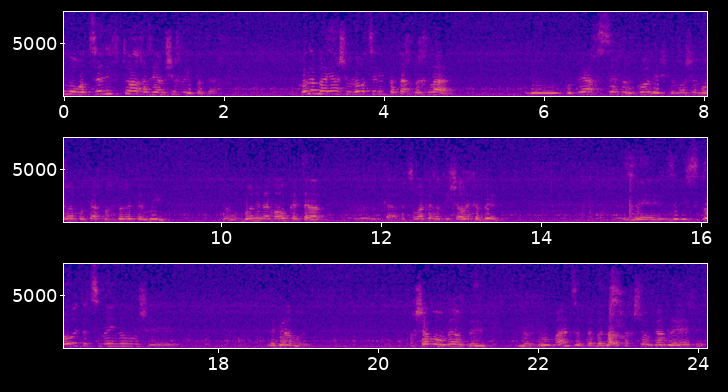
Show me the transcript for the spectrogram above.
אם הוא רוצה לפתוח, אז זה ימשיך להיפתח. כל הבעיה שהוא לא רוצה להיפתח בכלל. הוא פותח ספר קודש כמו שמורה פותח מחברת תלמיד. בואו נראה מה הוא כתב, בצורה כזאת אפשר לקבל. זה, זה לסגור את עצמנו ש... לגמרי. עכשיו הוא אומר, לעומת זאת, אבל לא תחשוב גם להפך.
